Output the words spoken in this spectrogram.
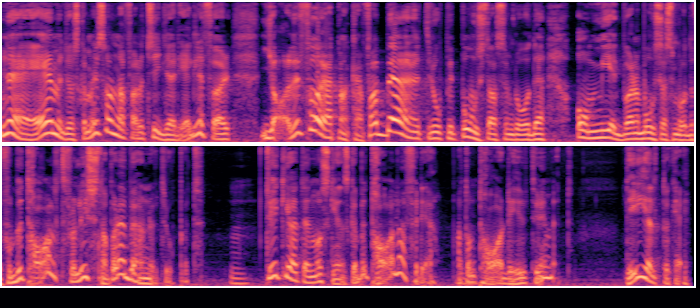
Nej, men då ska man i sådana fall ha tydliga regler för. Jag är väl för att man kan få bönutrop i ett bostadsområde om medborgarna i bostadsområdet får betalt för att lyssna på det här bönutropet. Mm. Tycker jag att den moskén ska betala för det. Att de tar det utrymmet. Det är helt okej. Okay.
